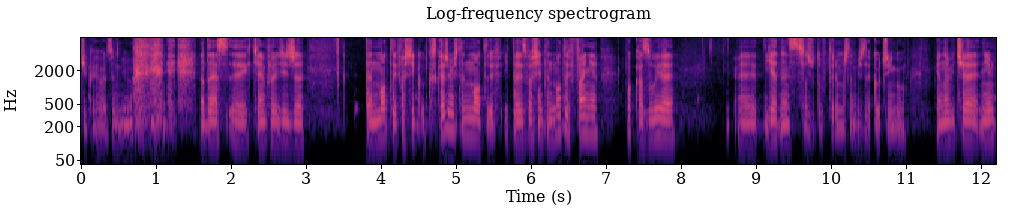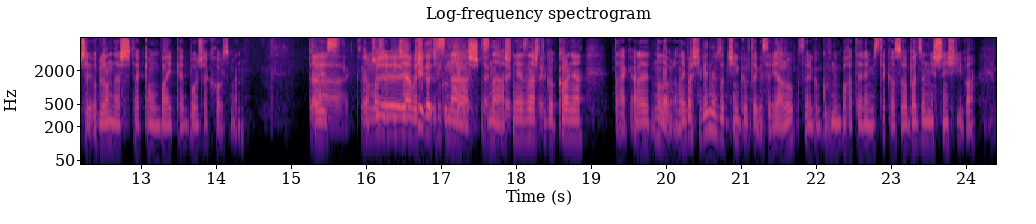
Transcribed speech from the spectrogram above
Dziękuję bardzo miło. Natomiast y, chciałem powiedzieć, że ten motyw, właśnie ko- skojarzy mi się ten motyw i to jest właśnie ten motyw fajnie pokazuje y, jeden z zarzutów, który można mieć dla coachingu. Mianowicie, nie wiem, czy oglądasz taką bajkę Bojack Horseman. To jest- To może widziałeś, znasz, tak, znasz, tak, nie tak, znasz tak. tego konia. Tak, ale no dobra. No i właśnie w jednym z odcinków tego serialu, którego głównym bohaterem jest taka osoba bardzo nieszczęśliwa. Mhm.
